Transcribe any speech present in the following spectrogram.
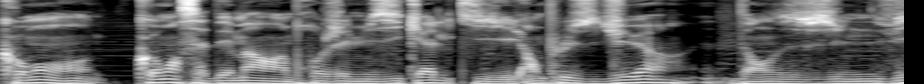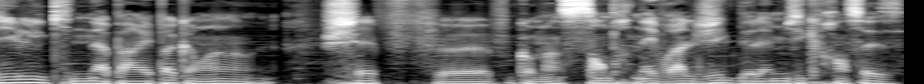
Comment, ça démarre un projet musical qui, en plus, dure dans une ville qui n'apparaît pas comme un chef, euh, comme un centre névralgique de la musique française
